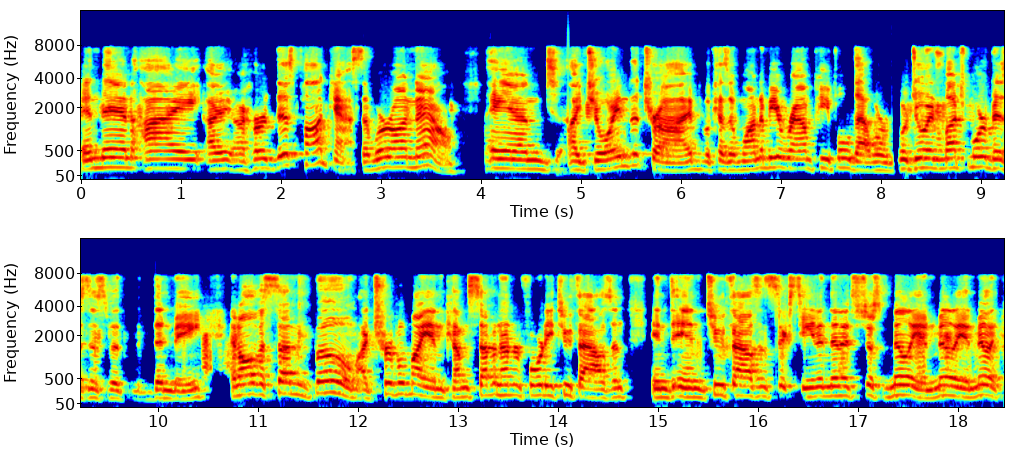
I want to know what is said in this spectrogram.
And then I, I heard this podcast that we're on now. And I joined the tribe because I wanted to be around people that were, were doing much more business with, than me. And all of a sudden, boom, I tripled my income, 742,000 in, in 2016. And then it's just million, million, million.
